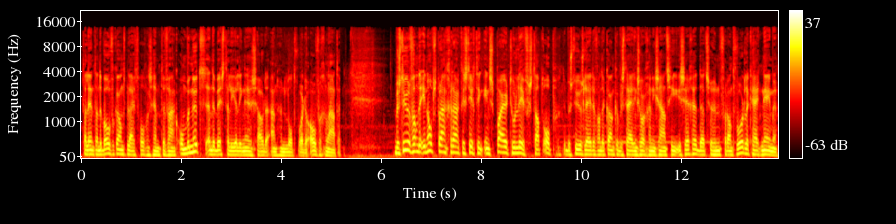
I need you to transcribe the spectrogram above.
Talent aan de bovenkant blijft volgens hem te vaak onbenut en de beste leerlingen zouden aan hun lot worden overgelaten. Bestuur van de in opspraak geraakte stichting Inspire to Live stapt op. De bestuursleden van de kankerbestrijdigingsorganisatie zeggen dat ze hun verantwoordelijkheid nemen.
